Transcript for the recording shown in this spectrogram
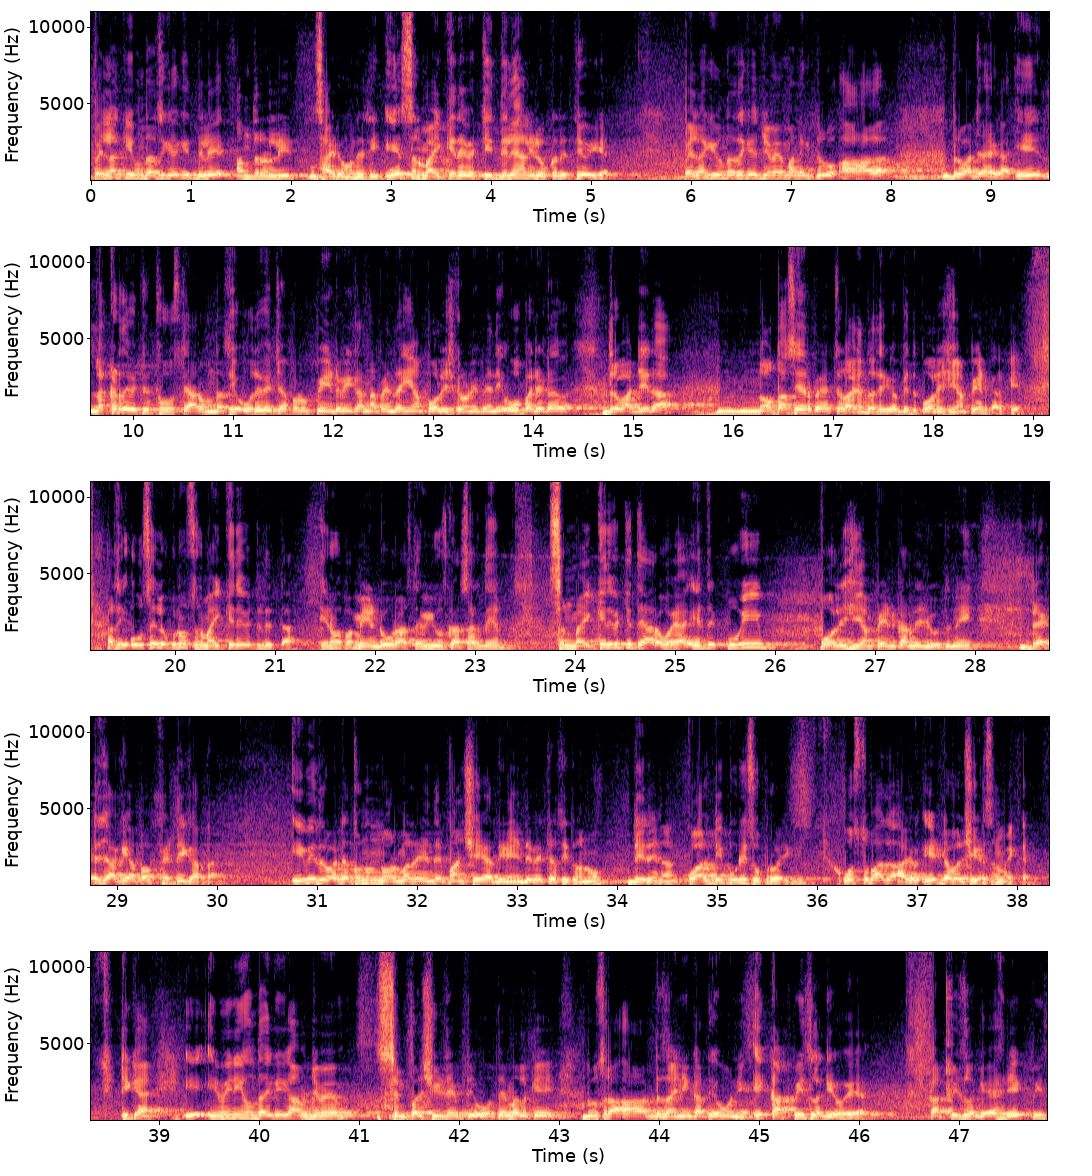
ਪਹਿਲਾਂ ਕੀ ਹੁੰਦਾ ਸੀਗਾ ਕਿ ਦਿਲੇ ਅੰਦਰਲੀ ਸਾਈਡ ਹੁੰਦੇ ਸੀ। ਇਹ ਸਨਮਾਈਕੇ ਦੇ ਵਿੱਚ ਹੀ ਦਿਲਿਆਂ ਵਾਲੀ ਲੁੱਕ ਦਿੱਤੀ ਹੋਈ ਹੈ। ਪਹਿਲਾਂ ਕੀ ਹੁੰਦਾ ਸੀ ਕਿ ਜਿਵੇਂ ਮੰਨ ਕੇ ਚਲੋ ਆਹ ਦਰਵਾਜ਼ਾ ਹੈਗਾ, ਇਹ ਲੱਕੜ ਦੇ ਵਿੱਚ ਠੋਸ ਤਿਆਰ ਹੁੰਦਾ ਸੀ, ਉਹਦੇ ਵਿੱਚ ਆਪਾਂ ਨੂੰ ਪੇਂਟ ਵੀ ਕਰਨਾ ਪੈਂਦਾ ਸੀ ਜਾਂ ਪਾਲਿਸ਼ ਕਰਾਉਣੀ ਪੈਂਦੀ, ਉਹ ਬਜਟ ਦਰਵਾਜ਼ੇ ਦਾ 9-10000 ਰੁਪਏ ਚਲਾ ਜਾਂਦਾ ਸੀਗਾ ਵਿਦ ਪਾਲਿਸ਼ ਜਾਂ ਪੇਂਟ ਕਰਕੇ। ਅਸੀਂ ਉਸੇ ਲੁੱਕ ਨੂੰ ਸਨਮਾਈਕੇ ਦੇ ਵਿੱਚ ਦਿੱਤਾ। ਇਹਨੂੰ ਆਪਾਂ ਮੇਨ ਡੋਰ ਵਾਸਤੇ ਵੀ ਯੂਜ਼ ਕਰ ਸਕਦੇ ਹਾਂ। ਸਨਮਾਈਕੇ ਦੇ ਵਿੱਚ ਤਿਆਰ ਹੋਇਆ, ਇਹ ਤੇ ਕੋਈ ਪਾਲਿਸ਼ ਜਾਂ ਪੇਂਟ ਕਰਨ ਦੀ ਜ਼ਰੂਰਤ ਨਹੀਂ ਡਾਇਰੈਕਟ ਜਾ ਕੇ ਆਪਾਂ ਫਿੱਟ ਹੀ ਕਰਦਾ ਇਹ ਵੀ ਦਰਵਾਜ਼ਾ ਤੁਹਾਨੂੰ ਨਾਰਮਲ ਰੇਂਜ ਦੇ 5-6000 ਦੀ ਰੇਂਜ ਦੇ ਵਿੱਚ ਅਸੀਂ ਤੁਹਾਨੂੰ ਦੇ ਦੇਣਾ। ਕੁਆਲਿਟੀ ਪੂਰੀ ਸੁਪਰ ਹੋਏਗੀ। ਉਸ ਤੋਂ ਬਾਅਦ ਆ ਜਾਓ, ਇਹ ਡਬਲ ਸ਼ੇਡ ਸਨਮਾਈਕਾ ਹੈ। ਠੀਕ ਹੈ? ਇਹ ਇਵੇਂ ਨਹੀਂ ਹੁੰਦਾ ਕਿ ਆਮ ਜਿਵੇਂ ਸਿੰਪਲ ਸ਼ੀਟ ਦੇ ਤੇ ਉਹ ਤੇ ਮਤਲਬ ਕਿ ਦੂਸਰਾ ਆ ਡਿਜ਼ਾਈਨਿੰਗ ਕਰਤੇ, ਉਹ ਨਹੀਂ। ਇਹ ਕੱਟ ਪੀਸ ਲੱਗੇ ਹੋਏ ਆ। ਕੱਟ ਪੀਸ ਲੱਗੇ ਆ, ਹਰੇਕ ਪੀਸ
